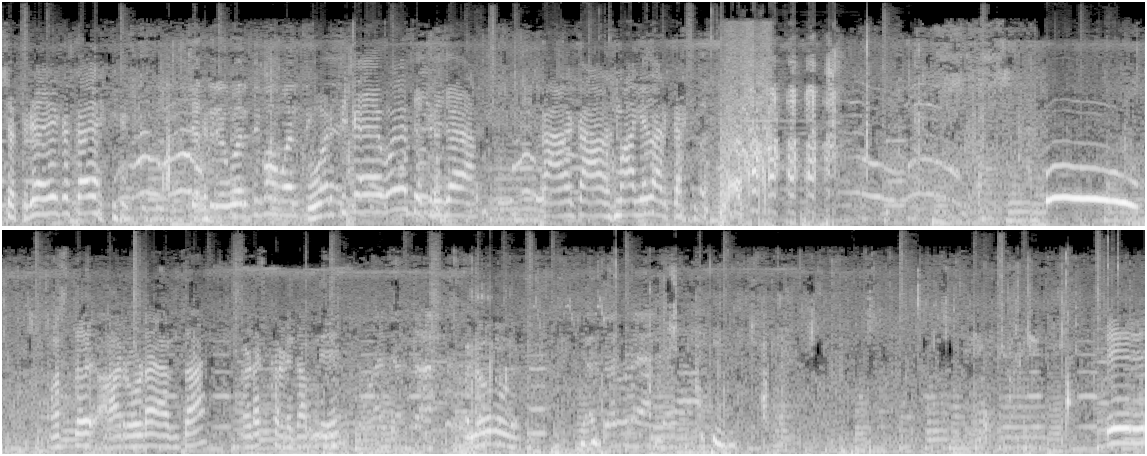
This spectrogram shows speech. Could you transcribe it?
क्षत्रिय आहे का काय? छत्रीवरती पण वरती. वरती काय आहे बघा छत्रीच्या. का का मागे सारखा. मस्त हा रोड आहे आमचा. कडक खडेत आपले. हॅलो तेरे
